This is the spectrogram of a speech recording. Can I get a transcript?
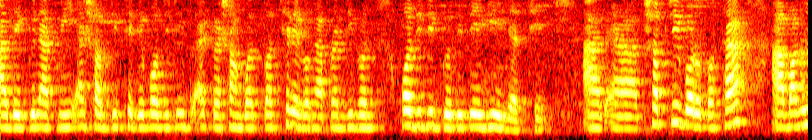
আর দেখবেন আপনি সব দিক থেকে পজিটিভ একটা সংবাদ পাচ্ছেন এবং আপনার জীবন পজিটিভ গতিতে এগিয়ে যাচ্ছে। আর সবচেয়ে বড় কথা মানুষ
